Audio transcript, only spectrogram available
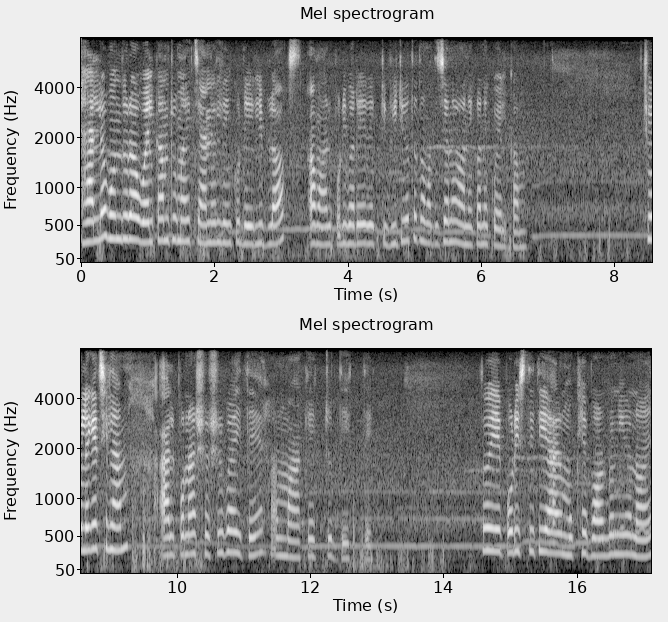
হ্যালো বন্ধুরা welcome to my channel Rinku daily blogs. আমার পরিবারের একটি ভিডিওতে তোমাদের জানাই অনেক অনেক ওয়েলকাম। চলে গেছিলাম আলপনার শ্বশুরবাড়িতে মাকে একটু দেখতে। তো এই পরিস্থিতি আর মুখে বর্ণনীয় নয়।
